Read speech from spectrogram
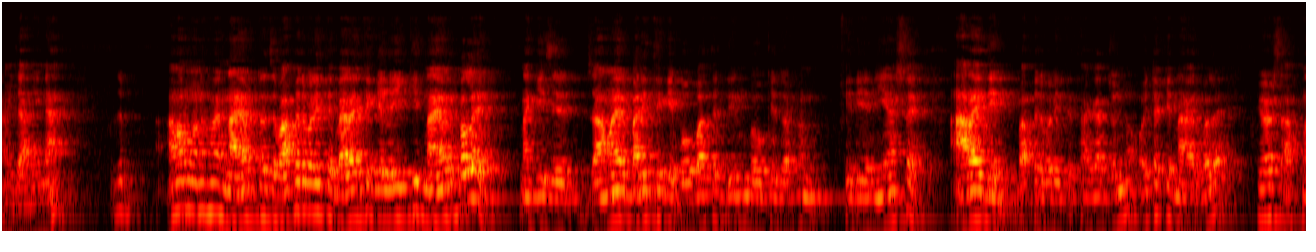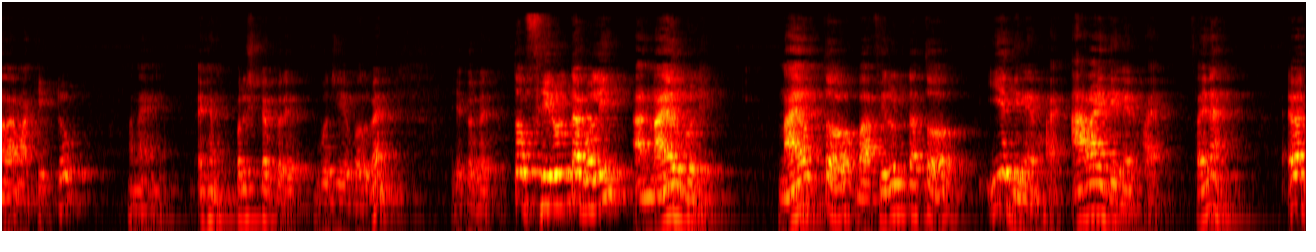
আমি জানি না। আমার মনে হয় নায়কটা যে বাপের বাড়িতে বেড়াইতে গেলেই কি নায়ক বলে? নাকি যে জামাইয়ের বাড়ি থেকে বৌবাতের দিন বউকে যখন ফিরিয়ে নিয়ে আসে, আড়াই দিন বাপের বাড়িতে থাকার জন্য ওইটাকে নায়ক বলে? আপনারা আমাকে একটু মানে এখানে পরিষ্কার করে বুঝিয়ে বলবেন ইয়ে করবেন। তো ফিরুলটা বলি আর নায়র বলি। নায়র তো বা ফিরুলটা তো ইয়ে দিনের হয়, আড়াই দিনের হয়, তাই না? এবার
